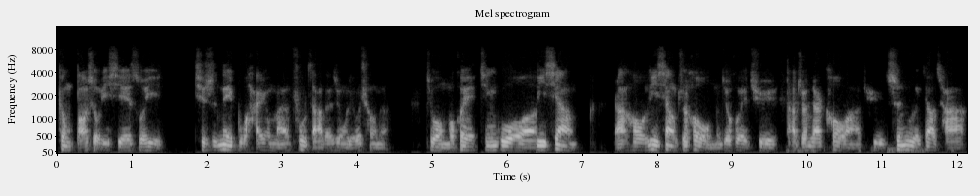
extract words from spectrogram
更保守一些，所以其实内部还有蛮复杂的这种流程的，就我们会经过立项。然后立项之后，我们就会去打专家扣啊，去深入的调查，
